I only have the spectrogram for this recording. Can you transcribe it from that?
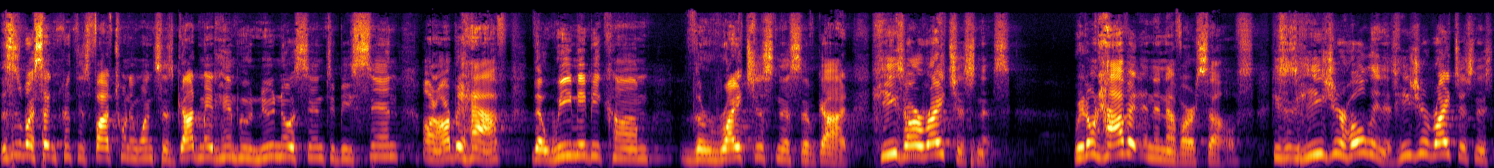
This is why 2 Corinthians 5:21 says God made him who knew no sin to be sin on our behalf that we may become the righteousness of God. He's our righteousness. We don't have it in and of ourselves. He says he's your holiness, he's your righteousness.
